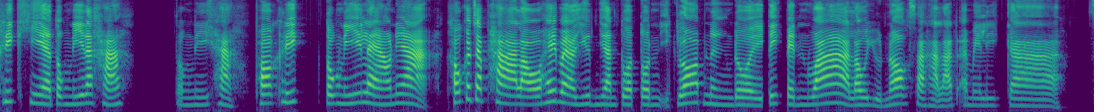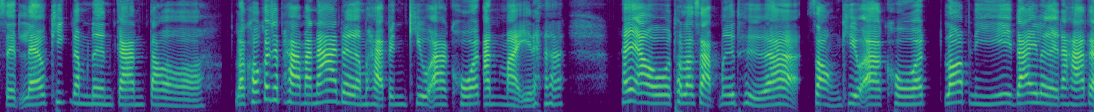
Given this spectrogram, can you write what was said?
คลิกเฮียตรงนี้นะคะ ตรงนี้ค่ะ พอคลิกตรงนี้แล้วเนี่ยเขาก็จะพาเราให้มายืนยันตัวตนอีกรอบหนึ่งโดยติ๊กเป็นว่าเราอยู่นอกสหรัฐอเมริกา เสร็จแล้วคลิกดำเนินการต่อ แล้วเขาก็จะพามาหน้าเดิมค่ะ เป็น QR code อันใหม่นะ ให้เอาโทรศัพท์มือถือส่อง QR code รอบนี้ได้เลยนะคะ แต่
